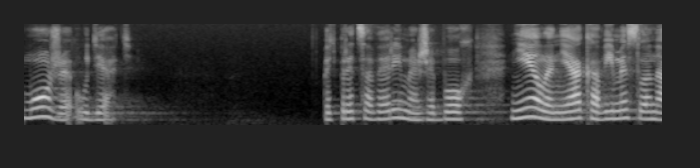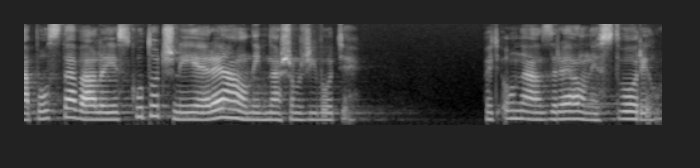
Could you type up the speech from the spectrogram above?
môže udiať. Veď predsa veríme, že Boh nie je len nejaká vymyslená postava, ale je skutočný, je reálny v našom živote. Veď On nás reálne stvoril.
